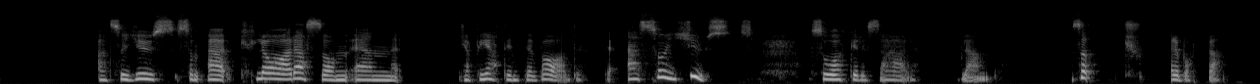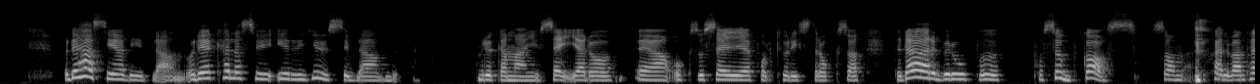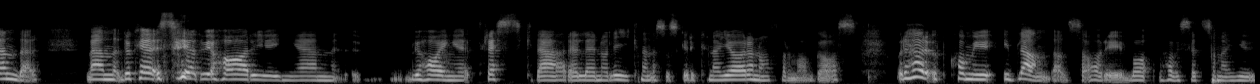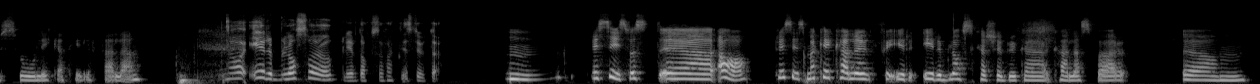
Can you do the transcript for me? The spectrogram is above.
Alltså ljus som är klara som en, jag vet inte vad. Det är så ljust. Så åker det så här ibland. Så är det borta. Och det här ser vi ibland och det kallas ju irrljus ibland brukar man ju säga då. Ehm, och så säger folklorister också att det där beror på, på sumpgas som självantänder. Men då kan jag säga att vi har ju ingen, vi har inget träsk där eller något liknande som skulle kunna göra någon form av gas. Och det här uppkommer ju ibland alltså, har, det har vi sett sådana ljus vid olika tillfällen. Ja, irrbloss har jag upplevt också faktiskt ute. Mm, precis, fast eh, ja, precis. Man kan kalla det för ir, irrbloss kanske det brukar kallas för. Ehm,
